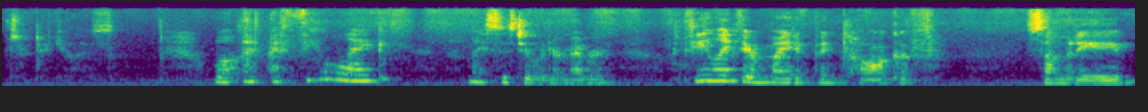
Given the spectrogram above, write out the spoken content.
It's ridiculous. Well, I, I feel like my sister would remember. I feel like there might have been talk of somebody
